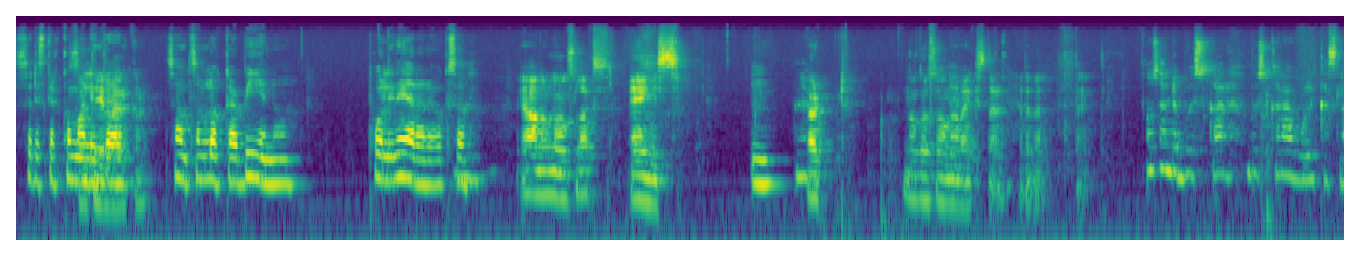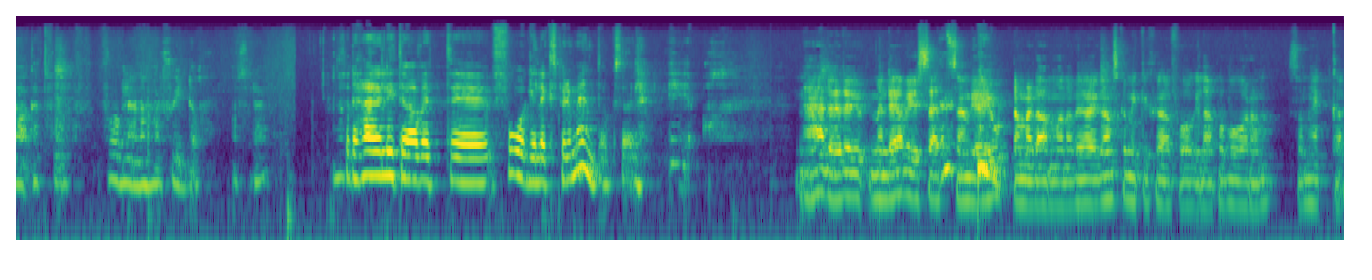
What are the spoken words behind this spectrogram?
Så det ska komma lite tillverkar. sånt som lockar bin och pollinerare också. Mm. Ja, nå- någon slags ängsört, Mm. Ja. några sådana växter är det väl tänkt. Och sen då buskar, buskar av olika slag, att få, fåglarna har skydd och, och sådär. Så det här är lite av ett eh, fågelexperiment också eller? Ja. Nej, det är det, men det har vi ju sett sen vi har gjort de här dammarna. Vi har ju ganska mycket sjöfåglar på vårarna som häckar.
